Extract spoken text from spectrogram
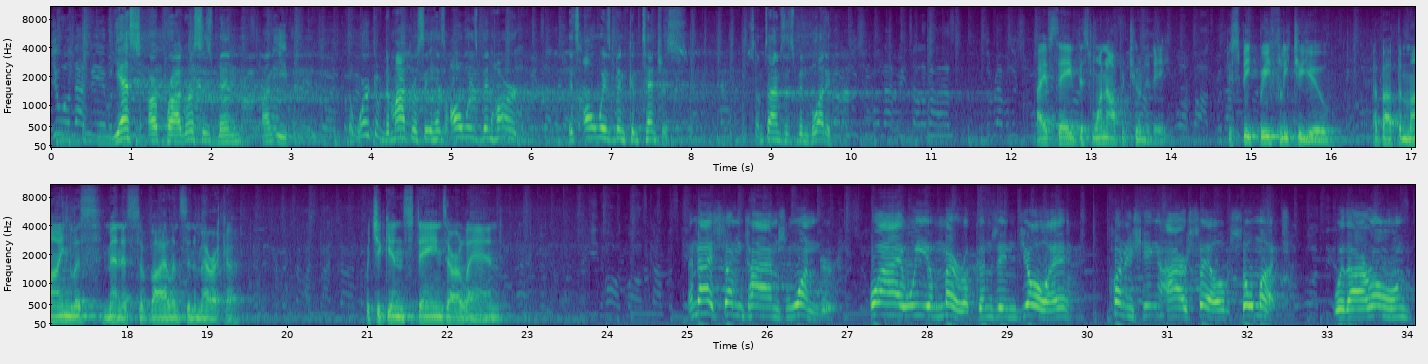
You will not be able Yes, our progress has been uneven. The work of democracy has always been hard. It's always been contentious. Sometimes it's been bloody. I have saved this one opportunity to speak briefly to you about the mindless menace of violence in America, which again stains our land. And I sometimes wonder why we Americans enjoy punishing ourselves so much with our own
